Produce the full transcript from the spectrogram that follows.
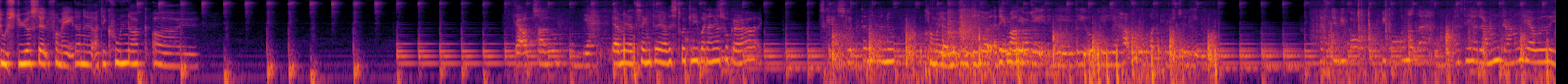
du styrer selv formaterne, og det er cool nok, og... Øh, jeg optager nu. Ja. Jamen, jeg tænkte, jeg vidste ikke lige, hvordan jeg skulle gøre. Skal jeg slukke den her nu? Nu kommer jeg ud i det her. Er det ikke meget det, godt? Det, det, det er okay. Jeg har fået grønt lys til det det her lange gange herude i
